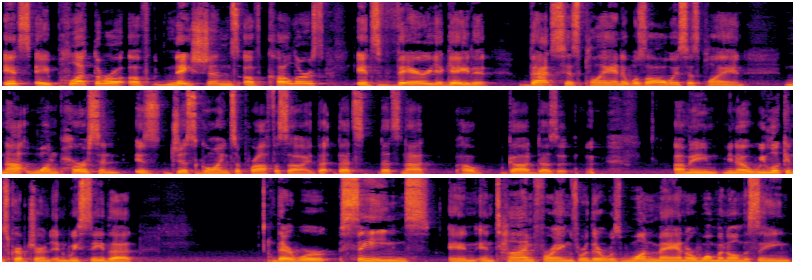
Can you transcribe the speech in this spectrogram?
It's a plethora of nations, of colors. It's variegated. That's his plan. It was always his plan not one person is just going to prophesy. That that's that's not how God does it. I mean, you know, we look in scripture and, and we see that there were scenes in in time frames where there was one man or woman on the scene,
